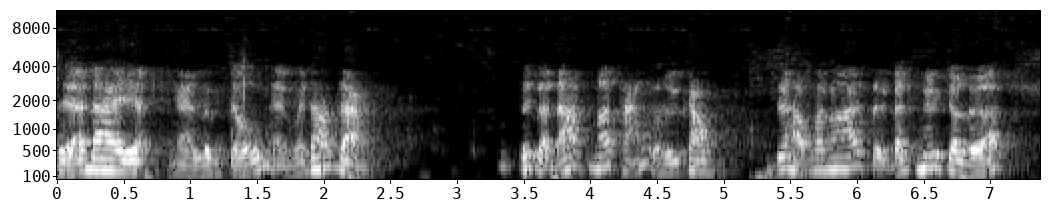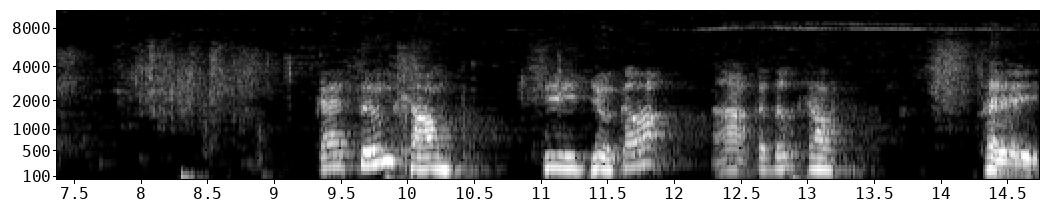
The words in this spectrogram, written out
thì ở đây ngài luận chủ ngài mới nói rằng tức là đáp nói thẳng là hư không chứ không có nói từ đất nước cho lửa. Cái tướng không khi chưa có. À, cái tướng không thì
